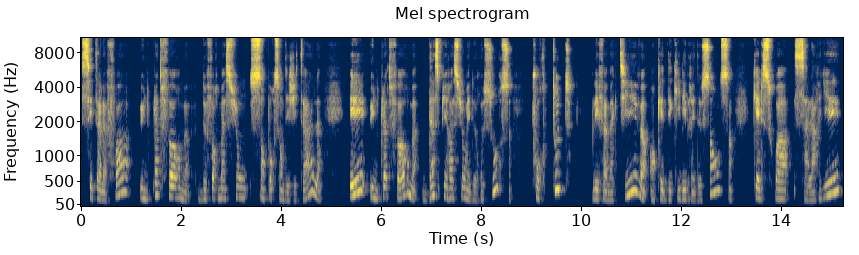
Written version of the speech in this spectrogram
c'est à la fois une plateforme de formation 100% digitale et une plateforme d'inspiration et de ressources pour toutes les femmes actives en quête d'équilibre et de sens, qu'elles soient salariées,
